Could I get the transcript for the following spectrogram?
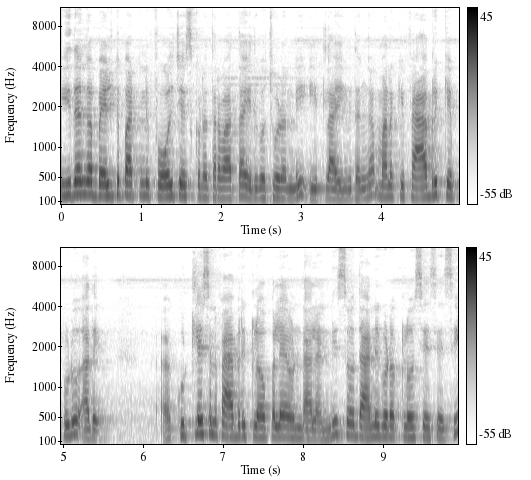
ఈ విధంగా బెల్ట్ పార్ట్ని ఫోల్డ్ చేసుకున్న తర్వాత ఇదిగో చూడండి ఇట్లా ఈ విధంగా మనకి ఫ్యాబ్రిక్ ఎప్పుడు అదే కుట్లేసిన ఫ్యాబ్రిక్ లోపలే ఉండాలండి. సో దాన్ని కూడా క్లోజ్ చేసేసి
